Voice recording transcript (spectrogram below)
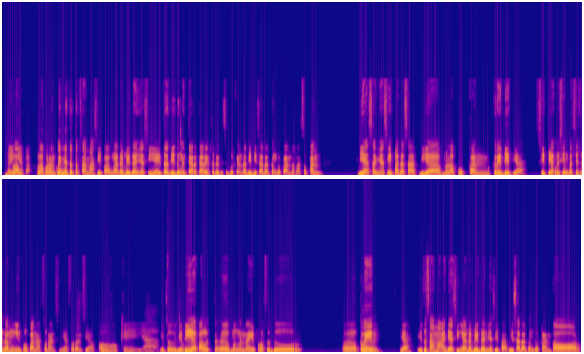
Baiknya Pak. pelaporan klaimnya tetap sama sih Pak, nggak ada Hmm. bedanya sih. Hmm. Yaitu tadi dengan cara-cara yang sudah disebutkan tadi bisa datang ke kantor langsung kan biasanya sih pada saat dia melakukan kredit ya, si pihak leasing pasti sudah menginfokan asuransinya asuransi apa. Oke, ya. gitu. betul, betul. Jadi ya kalau eh, mengenai prosedur eh, klaim ya itu sama aja sih nggak ada Hmm. bedanya sih Pak. Bisa datang ke kantor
